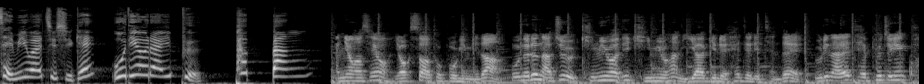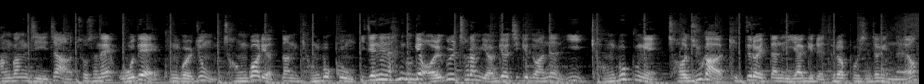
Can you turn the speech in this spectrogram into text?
재미와 지식의 오디오 life 팟빵 안녕하세요. 역사 돋보기입니다. 오늘은 아주 기묘하디 기묘한 이야기를 해드릴 텐데 우리나라의 대표적인 관광지이자 조선의 5대 궁궐 중 정궐이었던 경복궁 이제는 한국의 얼굴처럼 여겨지기도 하는 이 경복궁에 저주가 깃들어 있다는 이야기를 들어보신 적 있나요?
